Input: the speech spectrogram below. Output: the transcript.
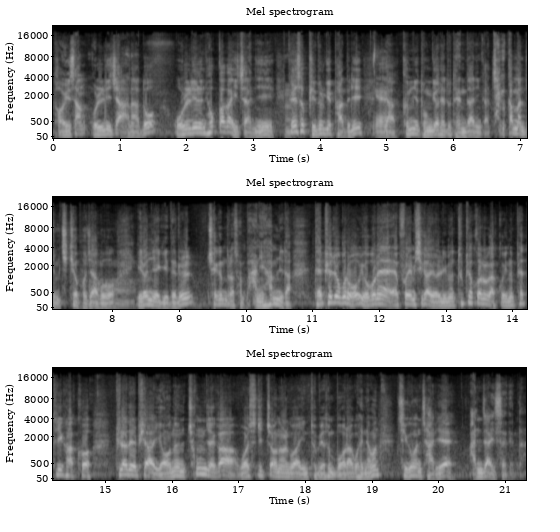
더 이상 올리지 않아도 올리는 효과가 있잖니. 그래서 비둘기파들이 예. 야 금리 동결해도 된다니까 잠깐만 좀 지켜보자고 이런 얘기들을 최근 들어서 많이 합니다. 대표적으로 요번에 FOMC가 열리면 투표권을 갖고 있는 패트릭 하커 필라델피아 여는 총재가 월스트리트저널과 인터뷰에서 뭐라고 했냐면 지금은 자리에 앉아 있어야 된다.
